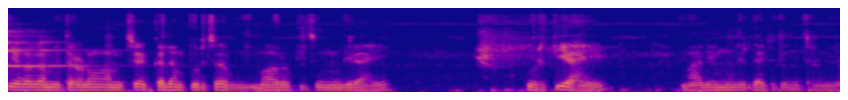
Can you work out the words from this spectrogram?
हे बघा मित्रांनो आमचं कलमपूरचं मारुतीचं मंदिर आहे. मूर्ती आहे. महादेव मंदिर दाखवतो मित्रांनो.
